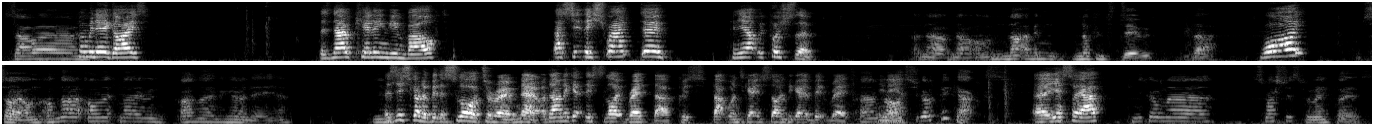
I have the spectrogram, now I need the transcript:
So um, Come in here, guys. There's no killing involved. That's it this way, do. Can you help me push them? uh, no, no, I'm not having nothing to do with that. Why? I'm sorry, I'm, I'm not. I'm not even. I'm not even going near you. you Is this going to be the slaughter room now? I don't want to get this like red though, because that one's getting starting to get a bit red. um, here. nice. You got a pickaxe? Uh, yes, I have. Can you come uh, smash this for me, please?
